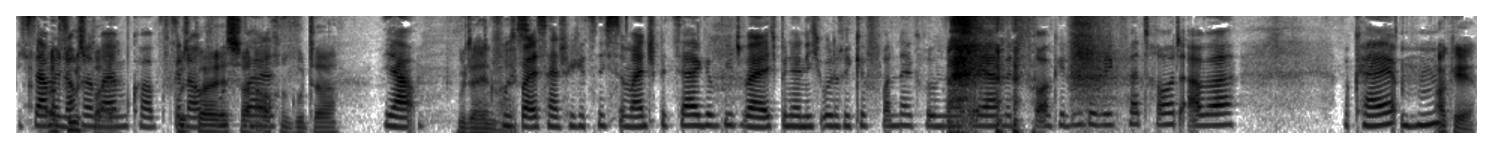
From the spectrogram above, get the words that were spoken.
Ich sammle noch in meinem Kopf. Fußball, genau, Fußball ist schon auch ein guter, Ja, guter Hinweis. Fußball ist natürlich jetzt nicht so mein Spezialgebiet, weil ich bin ja nicht Ulrike von der Grün, sondern eher mit Frauke Ludewig vertraut, aber okay. Mhm. Okay,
